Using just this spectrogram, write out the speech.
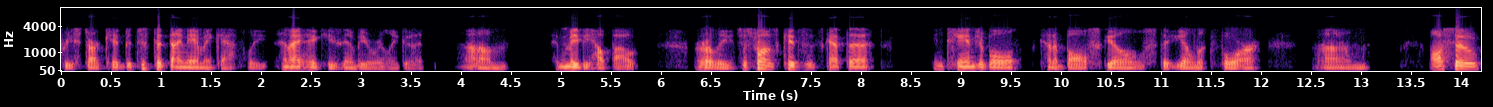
three star kid, but just a dynamic athlete, and I think he's going to be really good. Um, and maybe help out early. Just one of those kids that's got the intangible kind of ball skills that you'll look for. Um, also,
